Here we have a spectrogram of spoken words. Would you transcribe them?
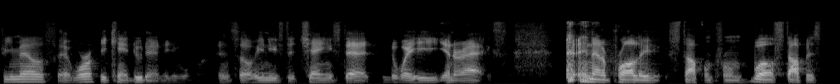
females at work, he can't do that anymore. And so he needs to change that the way he interacts. and that'll probably stop him from well, stop as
